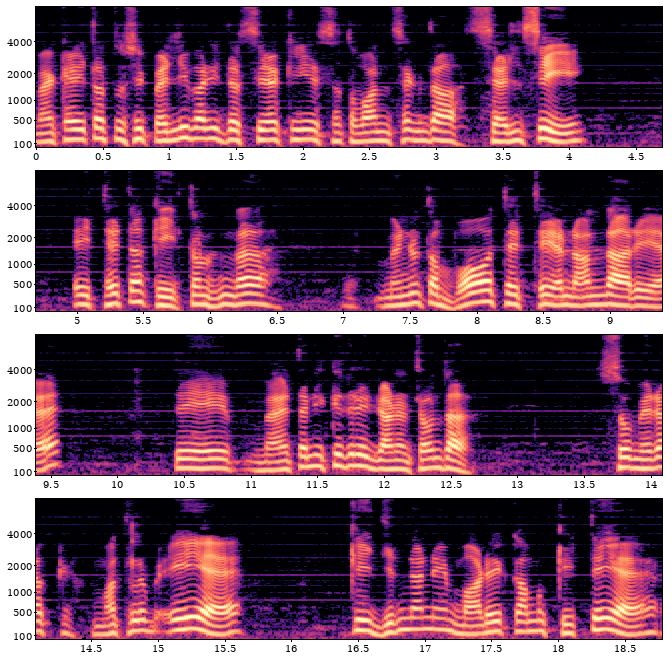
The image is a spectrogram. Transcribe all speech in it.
ਮੈਂ ਕਿਹਾ, ਇਹ ਤਾਂ ਤੁਸੀਂ ਪਹਿਲੀ ਵਾਰੀ ਦੱਸਿਆ ਕਿ ਇਹ ਸਤਵੰਤ ਸਿੰਘ ਦਾ ਸੈੱਲ ਸੀ। ਇੱਥੇ ਤਾਂ ਕੀਰਤਨ ਹੁੰਦਾ। ਮੈਨੂੰ ਤਾਂ ਬਹੁਤ ਇੱਥੇ ਆਨੰਦ ਆ ਰਿਹਾ ਹੈ ਤੇ ਮੈਂ ਤਾਂ ਨਹੀਂ ਕਿਧਰੇ ਜਾਣਾ ਚਾਹੁੰਦਾ। ਸੋ ਮੇਰਾ ਮਤਲਬ ਇਹ ਹੈ ਕਿ ਜਿਨ੍ਹਾਂ ਨੇ ਮਾੜੇ ਕੰਮ ਕੀਤੇ ਹੈ,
